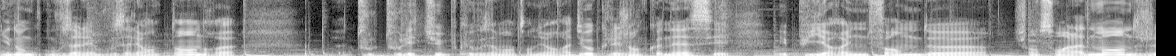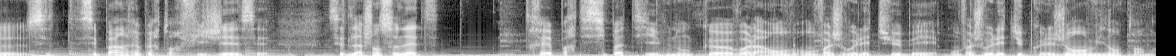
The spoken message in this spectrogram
Et donc vous allez, vous allez entendre euh, tous les tubes que vous avez entendus en radio, que les gens connaissent. Et, et puis il y aura une forme de chanson à la demande. C'est pas un répertoire figé, c'est de la chansonnette très participative. Donc euh, voilà, on, va jouer les tubes et on va jouer les tubes que les gens ont envie d'entendre.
